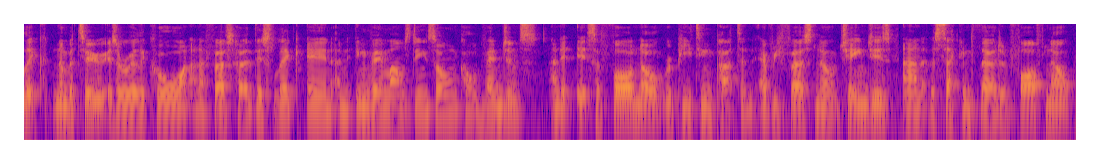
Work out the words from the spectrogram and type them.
Lick number two is a really cool one, and I first heard this lick in an Yngwie Malmsteen song called Vengeance. And it, it's a four note repeating pattern. Every first note changes, and the second, third, and fourth note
